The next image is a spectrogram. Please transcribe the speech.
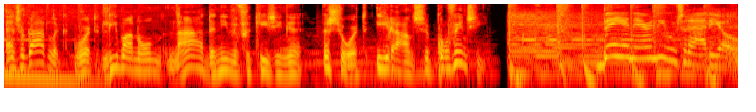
En zo dadelijk wordt Libanon na de nieuwe verkiezingen een soort Iraanse provincie. BNR Nieuwsradio.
